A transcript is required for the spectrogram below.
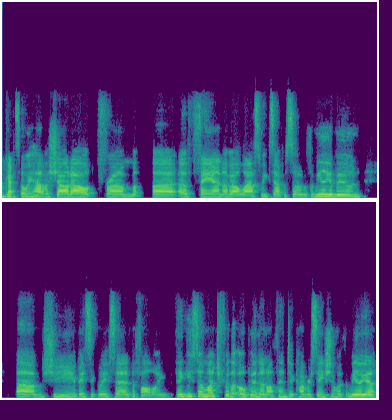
Okay. So we have a shout out from uh, a fan about last week's episode with Amelia Boone um, she basically said the following Thank you so much for the open and authentic conversation with Amelia.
